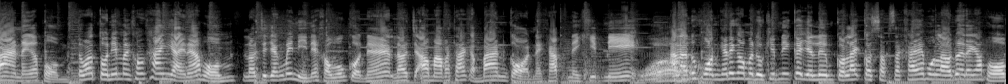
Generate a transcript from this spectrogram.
บ้านนะครับผม แต่ว่าตัวนี้มันค่อนข้างใหญ่นะครับผม เราจะยังไม่หนีในเขาวงกฏนะ เราจะเอามาปะทะกับบ้านก่อนนะครับในคลิปนี้เอาล่ะทุกคนใครที่เข้ามาดูคลิปนี้ก็อย่าลืมกดไลค์กด subscribe ให้พวกเราด้วยนะครับผม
